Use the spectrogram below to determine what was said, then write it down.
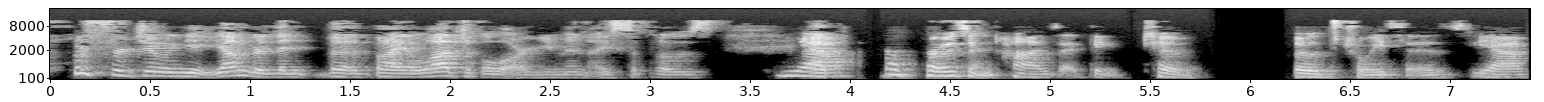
for doing it younger than the biological argument, I suppose. Yeah. Uh, pros and cons, I think, to both choices. Yeah.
